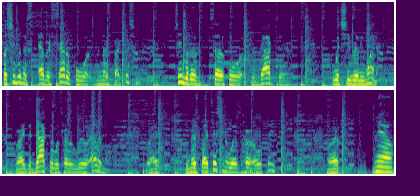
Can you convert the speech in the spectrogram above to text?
So she wouldn't have ever settled for the nurse practitioner. She would have settled for the doctor, which she really wanted, right? The doctor was her real Eleanor, right? The nurse practitioner was her old faithful, right? Now,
